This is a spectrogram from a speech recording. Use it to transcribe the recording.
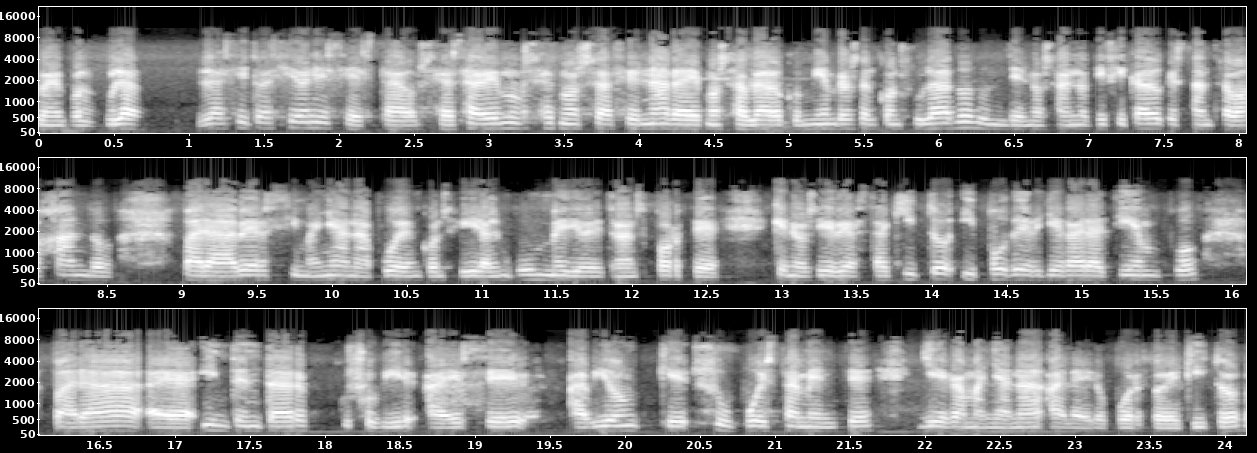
con el consulado La situación es esta, o sea, sabemos, hemos hace nada, hemos hablado con miembros del consulado donde nos han notificado que están trabajando para ver si mañana pueden conseguir algún medio de transporte que nos lleve hasta Quito y poder llegar a tiempo para eh, intentar subir a ese avión que supuestamente llega mañana al aeropuerto de Quito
